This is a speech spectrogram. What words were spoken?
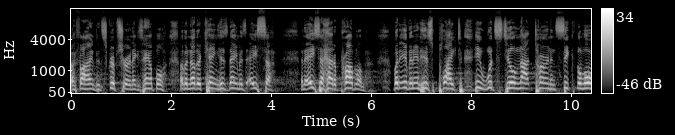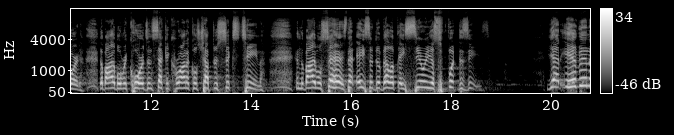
I find in scripture an example of another king. His name is Asa. And Asa had a problem. But even in his plight, he would still not turn and seek the Lord. The Bible records in Second Chronicles chapter 16, and the Bible says that Asa developed a serious foot disease. Yet, even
